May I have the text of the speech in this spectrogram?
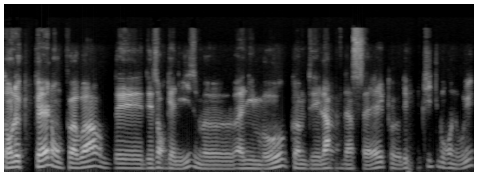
dans lesquelles on peut avoir des, organismes euh, animaux comme des larves d'insectes, euh, des petites grenouilles.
